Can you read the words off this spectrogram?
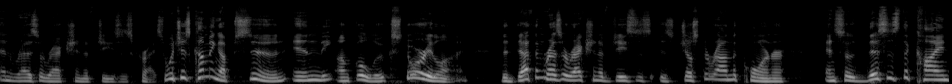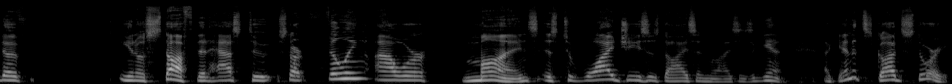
and resurrection of Jesus Christ, which is coming up soon in the Uncle Luke storyline. The death and resurrection of Jesus is just around the corner. And so this is the kind of you know stuff that has to start filling our minds as to why Jesus dies and rises again. Again, it's God's story.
